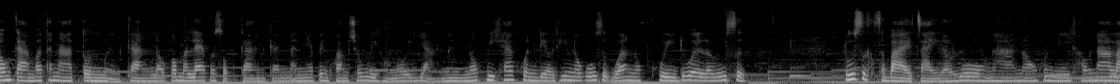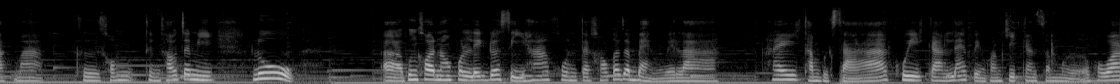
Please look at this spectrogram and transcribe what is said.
ต้องการพัฒนาตนเหมือนกัน เราก็มาแลกประสบการณ์กัน อันนี้เป็นความโชคดีของนกอีกอย่างหนึ่งนกมีแค่คนเดียวที่นกรู้สึกว่านกคุยด้วยแล้วรู้สึก รู้สึกสบายใจแล้วโล่งนะคะน้องคนนี้เขาน่ารักมาก คือเขาถึงเขาจะมีลูกเพิ่งคลอดน้องคนเล็กด้วย4ี่ห้าคน แต่เขาก็จะแบ่งเวลาให้คำปรึกษาคุยกันแลกเปลี่ยนความคิดกันเสมอ เพราะว่า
